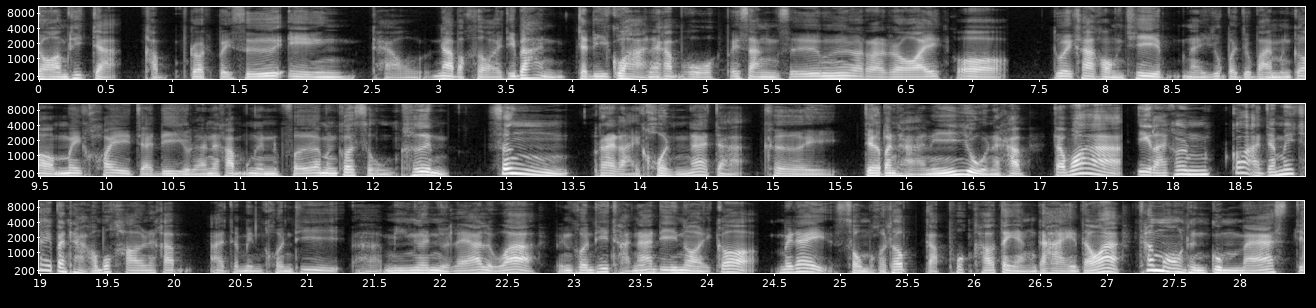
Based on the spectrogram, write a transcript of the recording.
ยอมที่จะ ขับรถไปซื้อเองแถวหน้าบักซอยที่บ้านจะดีกว่านะครับโหไปสั่งซื้อมื้อละร้อยก็ด้วยค่าของชีพในยุคปัจจุบันมันก็ไม่ค่อยจะดีอยู่แล้วนะครับ เงินเฟอ้อมันก็สูงขึ้น ซึ่งหลายๆ คนน่าจะเคย เจอปัญหานี้อยู่นะครับ แต่ว่าอีกหลายคนก็อาจจะไม่ใช่ปัญหาของพวกเขานะครับ อาจจะเป็นคนที่มีเงินอยู่แล้ว หรือว่าเป็นคนที่ฐานะดีหน่อยก็ไม่ได้ส่งผลกระทบกับพวกเขาแต่อย่างใด แต่ว่าถ้ามองถึงกลุ่มแมสจ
